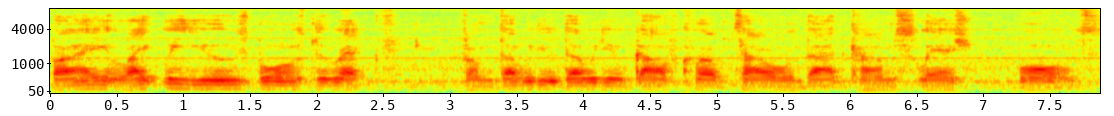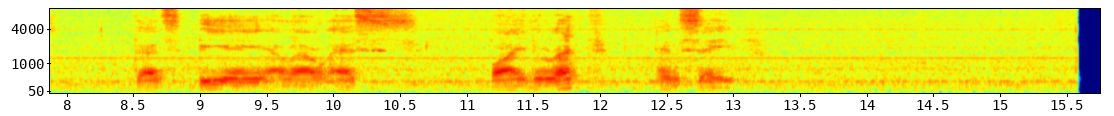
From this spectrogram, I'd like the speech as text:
Buy lightly used balls direct from www.golfclubtowel.com slash balls. That's B-A-L-L-S. Buy direct and save.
